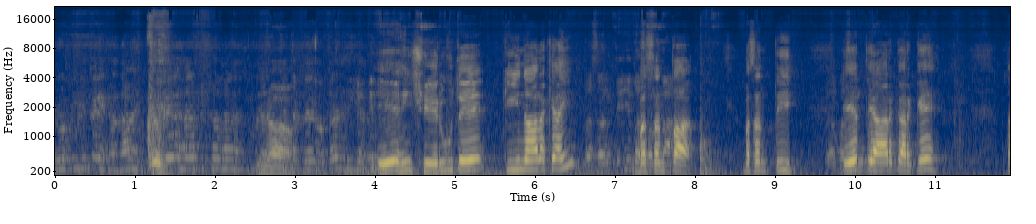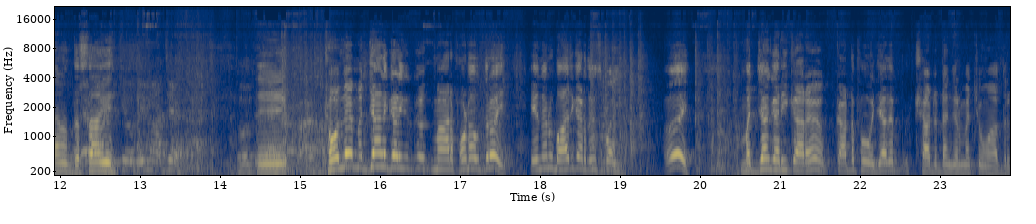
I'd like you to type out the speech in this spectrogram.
ਰੋਟੀ ਵੀ ਘਰੇ ਖਾਂਦਾ ਹੋਏ ਤੇਰਾ ਸਾਰਾ ਪਿੱਛੋਂ ਸਾਰਾ ਹਾਂ। ਤੱਕੇ ਰੋਟਾ ਨਹੀਂ ਇਹ ਅਸੀਂ ਸ਼ੇਰੂ ਤੇ ਕੀ ਨਾਂ ਰੱਖਿਆ ਸੀ? ਬਸੰਤੀ ਜੀ ਬਸੰਤਾ। ਬਸੰਤੀ। ਇਹ ਤਿਆਰ ਕਰਕੇ ਤੁਹਾਨੂੰ ਦੱਸਾਂਗੇ। ਤੇ ਛੋਲੇ ਮੱਝਾਂ ਵਾਲੀ ਗਲੀ ਮਾਰ ਫੋੜਾ ਉਧਰ ਹੋਏ ਇਹਨਾਂ ਨੂੰ ਬਾਅਦ ਚ ਕਰਦੇ ਸਫ਼ਾਈ। ਓਏ। ਮੱਝਾਂ ਗਰੀ ਕਰ, ਕੱਢ ਫੌਜ ਜਾ ਤੇ ਛੱਡ ਡੰਗਰ, ਮੈਂ ਚੋਆਂ ਉਧਰ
